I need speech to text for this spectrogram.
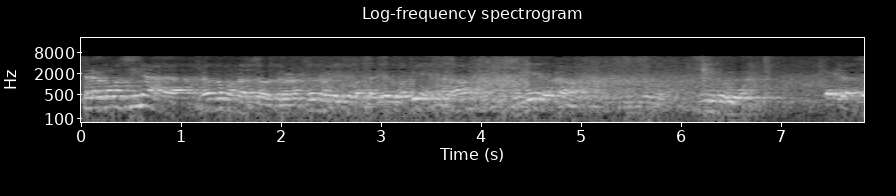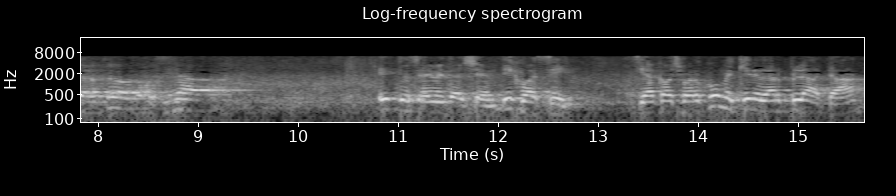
pero como si nada, no como nosotros. Nosotros hubiésemos salido corriendo, ¿no? ¿Miguel o no? Sin duda. Él los anotó como si nada. Esto es el Hashem. Dijo así, si Akaosh Baruj me quiere dar plata,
